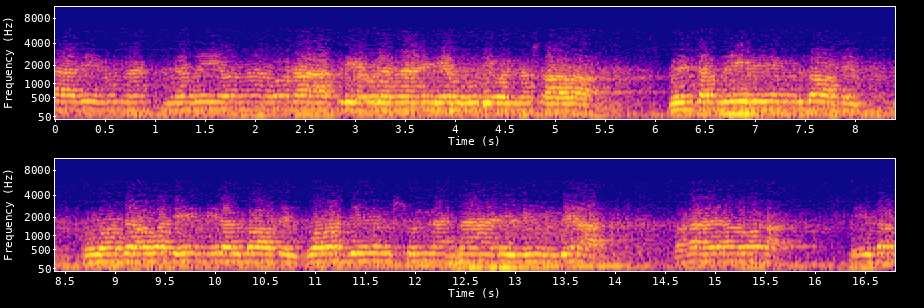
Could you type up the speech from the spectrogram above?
هذه الأمة نظير ما وقع في علماء اليهود والنصارى من تفضيلهم الباطل ودعوتهم إلى الباطل وردهم السنة مع علمهم بها. وهذا وقع في بعض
